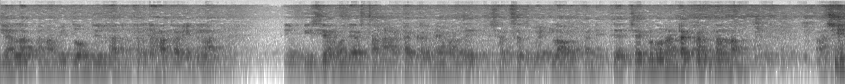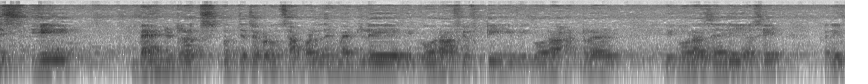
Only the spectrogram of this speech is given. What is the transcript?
याला पण आम्ही दोन दिवसानंतर दहा तारीखला पीसीआरमध्ये असताना अटक करण्यामध्ये सक्सेस भेटला होता. आणि त्याच्याकडून अटक करताना असेच हे बँड ड्रग्स पण त्याच्याकडून सापडले. Medley Vigora fifty Vigora hundred Vigora झॅली असे करीब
